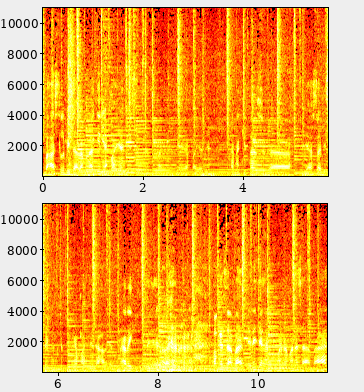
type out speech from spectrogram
bahas lebih dalam lagi ya. nih Pak Yan di segmen selanjutnya ya Pak Yan ya. Karena kita sudah biasa di segmen ketiga pasti ada hal yang menarik gitu ya Pak Yan. Oke sahabat, jadi jangan ke mana-mana sahabat.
